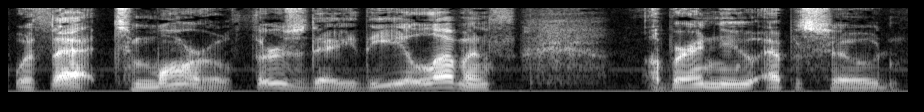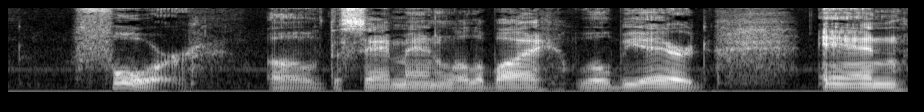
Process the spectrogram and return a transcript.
with that, tomorrow, Thursday, the 11th, a brand new episode 4 of the Sandman Lullaby will be aired. And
